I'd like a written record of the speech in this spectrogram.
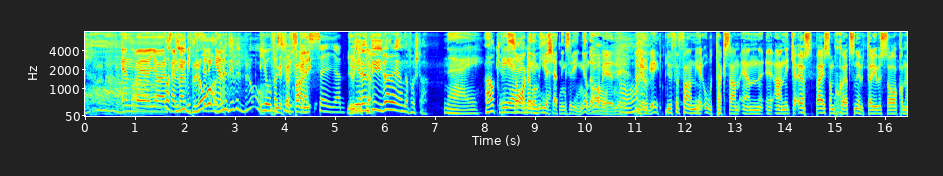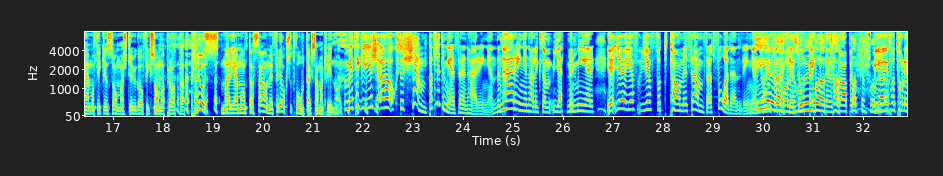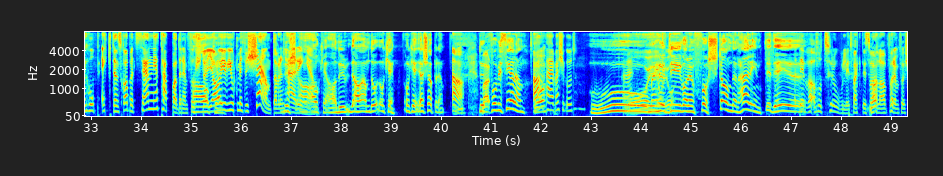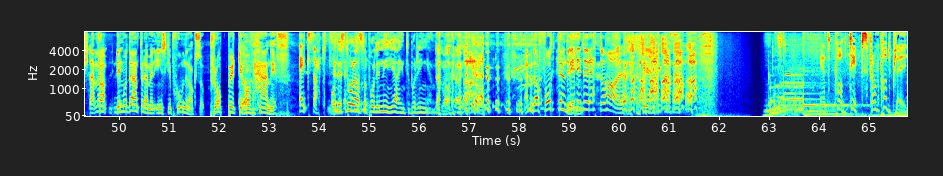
än vad jag gör Fast det själva är ju bra, Nej, vigselringen. men det är väl bra? Jo Du är fast för hur ska fan jag säga det? Du är den dyrare än den första? Nej. Ah, okej. det är Sagan den om inte. ersättningsringen, där har vi en Ja. ny trilogi. Du är för fan mer otacksam än eh, Annika Östberg som sköt snutar i USA, kom hem och fick en sommarstuga och fick sommarprata. Plus Maria Montazami, för det är också två otacksamma kvinnor. Men jag, tänker, jag, har också kämpat lite mer för den här ringen. Den här ringen har liksom gett mig mer, jag, jag, jag, jag har fått ta mig fram för att få den ringen. Jag har Är ju det fått hålla verkligen så? Du har ju ihop bara äktenskapet. Men jag har ju fått hålla ihop äktenskapet sen jag tappade den första. Ja, okej. Jag har ju gjort mig förtjänt av den här Du- ringen. Ja, Okej, ja, du- ja, då- okej, okej, jag köper den. Ja. Du, Var- får vi se den? Ja, här, varsågod. Oh, Oj, men oj, hur oj. dyr var den första om den här inte? Det är ju... Det var otroligt faktiskt vad Va? han la på den första. Men Fan, det är modernt det där med inskriptionen också. Property of Hanif. exakt. Och det står alltså på Linnea, inte på ringen. Nej men du har fått en Du vet ring. inte hur rätt du har. Ett poddtips från Podplay.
